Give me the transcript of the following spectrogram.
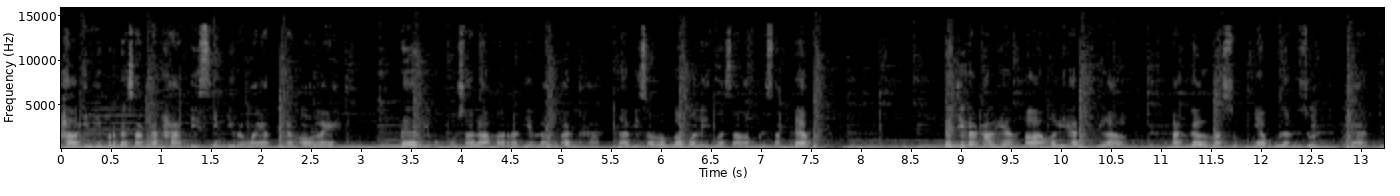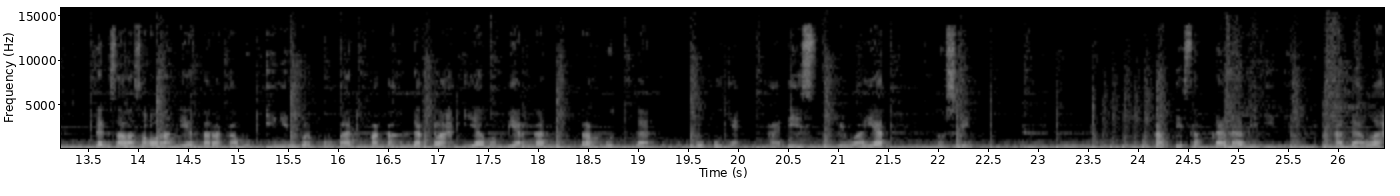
Hal ini berdasarkan hadis yang diriwayatkan oleh dari Ummu Salamah radhiyallahu anha. Nabi Shallallahu alaihi wasallam bersabda, "Dan jika kalian telah melihat hilal, tanggal masuknya bulan Zulhijjah, dan salah seorang di antara kamu ingin berkurban, maka hendaklah ia membiarkan rambut dan kukunya." Hadis riwayat Muslim. Arti sabda Nabi ini adalah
